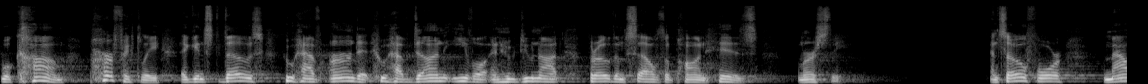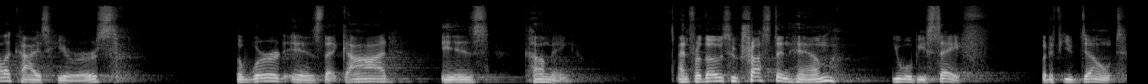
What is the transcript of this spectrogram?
will come perfectly against those who have earned it, who have done evil, and who do not throw themselves upon his mercy. And so, for Malachi's hearers, the word is that God is coming. And for those who trust in him, you will be safe. But if you don't,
